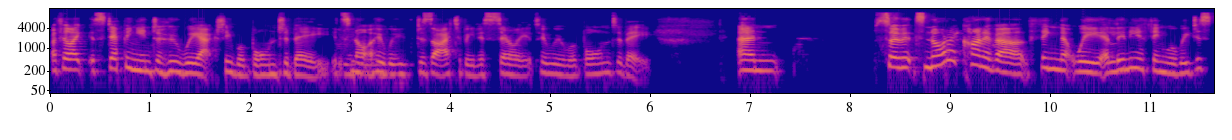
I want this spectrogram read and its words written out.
I feel like stepping into who we actually were born to be. It's not who we mm. desire to be necessarily, it's who we were born to be. And so it's not a kind of a thing that we, a linear thing where we just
